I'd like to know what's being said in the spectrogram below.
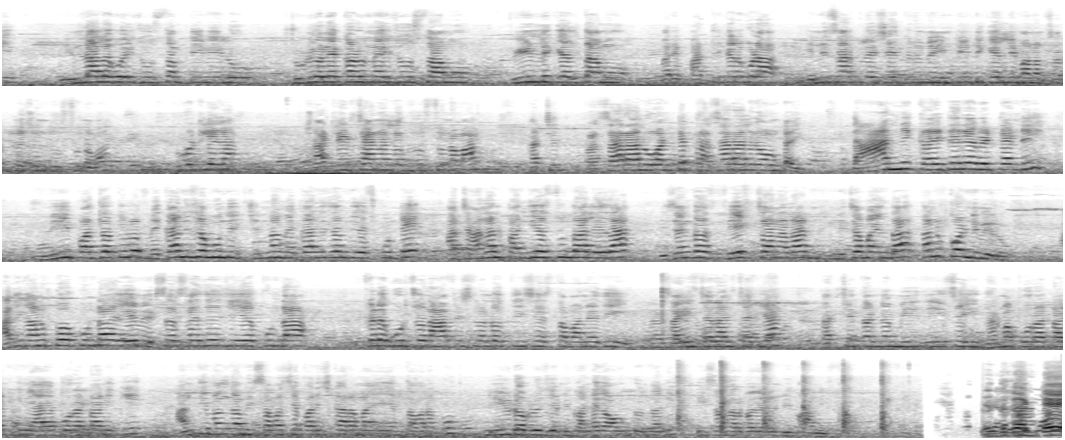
ఇళ్ళలో పోయి చూస్తాం టీవీలు స్టూడియోలు ఎక్కడున్నాయి చూస్తాము ఫీల్డ్కి వెళ్తాము. మరి పత్రికలు కూడా ఎన్ని సర్కులేషన్ అవుతున్నాయి ఇంటింటికి వెళ్ళి మనం సర్కులేషన్ చూస్తున్నామా? చూడట్లేగా సాటిలైట్ ఛానల్లో చూస్తున్నామా? ఖచ్చిత ప్రసారాలు అంటే ప్రసారాలుగా ఉంటాయి. దాన్ని క్రైటీరియా పెట్టండి. మీ పద్ధతిలో మెకానిజం ఉంది. చిన్న మెకానిజం చేసుకుంటే ఆ ఛానల్ పనిచేస్తుందా లేదా? నిజంగా ఫేక్ ఛానలా? నిజమైందా? కనుక్కోండి మీరు. అది కనుక్కోకుండా ఏం ఎక్సర్సైజ్ చేయకుండా ఇక్కడ కూర్చొని ఆఫీసులలో తీసేస్తాం అనేది సహించరాని చర్య ఖచ్చితంగా మీ చేసే ఈ ధర్మ పోరాటానికి న్యాయ పోరాటానికి అంతిమంగా మీ సమస్య పరిష్కారం అయ్యేంత వరకు న్యూడబ్ల్యూజే మీకు అండగా ఉంటుందని ఈ సందర్భంగా నేను మీకు హామీ. ఎందుకంటే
